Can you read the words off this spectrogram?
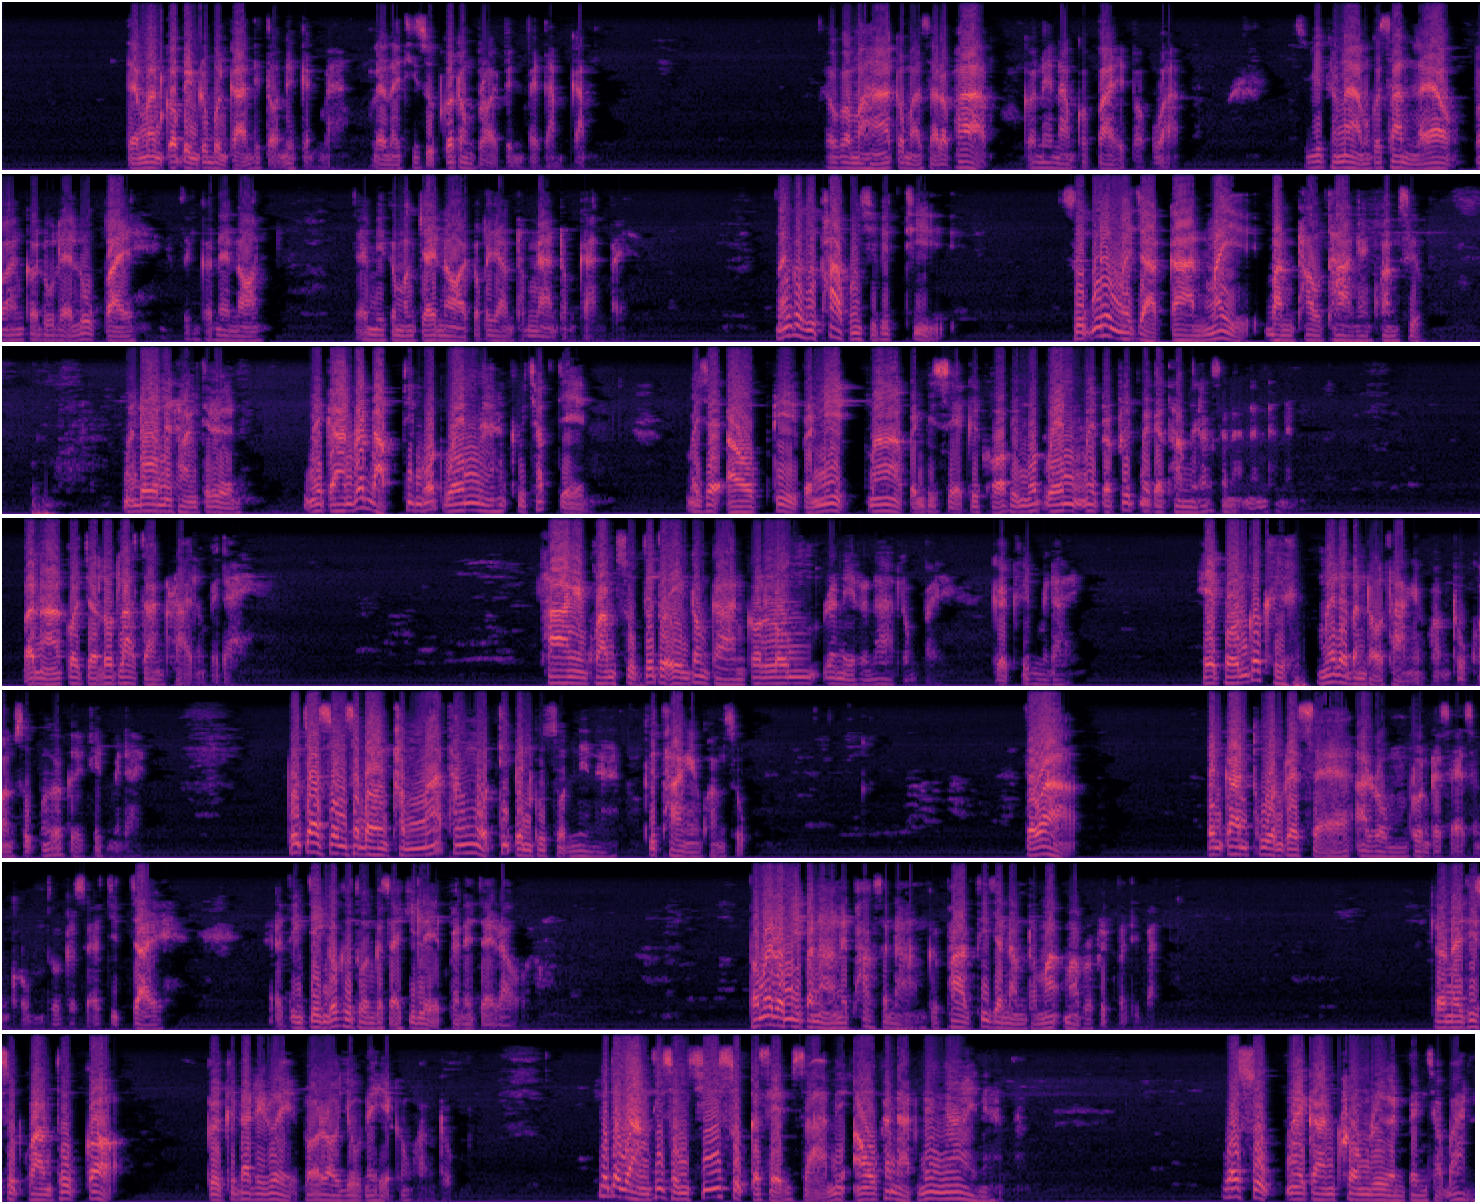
ำแต่มันก็เป็นกระบวนการที่ต่อเนื่องกันมาและในที่สุดก็ต้องปล่อยเป็นไปตามกรรมเขาก็มาหาก็มาสารภาพ ก็แนะนำก็ไปบอกว่า ชีวิตข้างหน้ามันก็สั้นแล้ว เพราะฉะนั้นก็ดูแลลูกไป ซึ่งก็แน่นอนจะมีกำลังใจหน่อยก็พยายามทำงานต้องการไป นั่นก็คือภาพของชีวิตที่สืบเนื่องมาจากการไม่บรรเทาทางแห่งความเสื่อมมันเดินในทางเจริญ ในการระดับที่งดเว้นนะคือชัดเจน ไม่ใช่เอาที่ประณีตมากเป็นพิเศษ คือขอเพียงงดเว้น ไม่ประพฤติไม่กระทำในลักษณะนั้นเท่านั้น ปัญหาก็จะลดละจางคลายลงไปได้ ทางแห่งความสุขที่ตัวเองต้องการก็ล้มระเนระนาดลงไป เกิดขึ้นไม่ได้ เหตุผลก็คือไม่ได้บรรเทาทางแห่งความทุกข์ความสุขมันก็เกิดขึ้นไม่ได้พระเจ้าทรงแสดงธรรมะทั้งหมดที่เป็นกุศลเนี่ยนะคือทางแห่งความสุข แต่ว่า การทวนกระแสอารมณ์ ทวนกระแสสังคม ทวนกระแสจิตใจ จริง ๆ ก็คือทวนกระแสกิเลสภายในใจเราทำให้เรามีปัญหาในภาคสนาม คือภาคที่จะนำธรรมะมาประพฤติปฏิบัติ แล้วในที่สุดความทุกข์ก็เกิดขึ้นได้เรื่อยๆ เพราะเราอยู่ในเหตุของความทุกข์ยกตัวอย่างที่ทรงชี้สุขเกษมสารนี่เอาขนาดง่ายๆนะครับ ว่าสุขในการครองเรือนเป็นชาวบ้าน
